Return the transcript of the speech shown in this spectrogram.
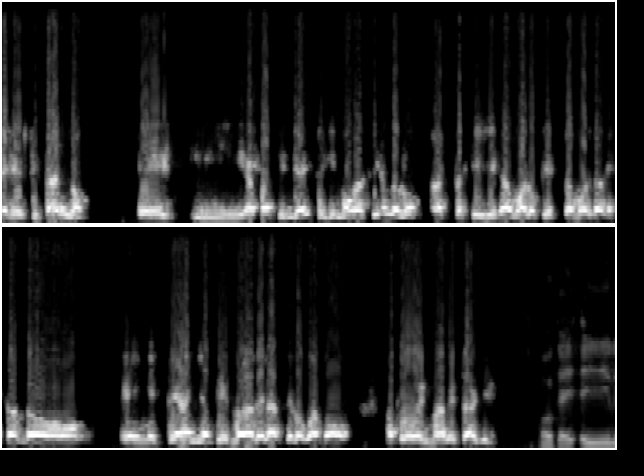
ejercitarnos eh, y a partir de ahí seguimos haciéndolo hasta que llegamos a lo que estamos organizando en este año que más adelante lo vamos a proveer más detalles. Ok, ¿y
